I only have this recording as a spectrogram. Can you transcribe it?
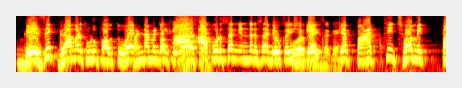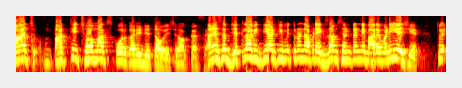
બેઝિક ગ્રામર થોડું ફાવતું હોય ફંડામેન્ટલ આ. પોર્શનની અંદર સાહેબ એવું કહી શકીએ કે પાંચથી છ મિત- પાંચ પાંચથી છ માર્ક સ્કોર કરી દેતા હોય છે. ચોક્કસ અને સાહેબ જેટલા વિદ્યાર્થી મિત્રોને આપણે એક્ઝામ સેન્ટરની બારે મળીએ છીએ તો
